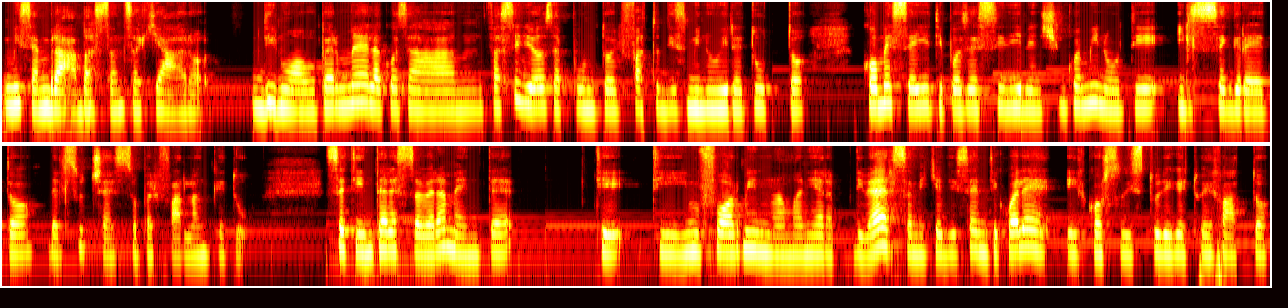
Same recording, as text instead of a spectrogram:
mi sembra abbastanza chiaro. Di nuovo, per me la cosa mm, fastidiosa è appunto il fatto di sminuire tutto, come se io ti potessi dire in 5 minuti il segreto del successo per farlo anche tu. Se ti interessa veramente, ti, ti, informi in una maniera diversa, mi chiedi, senti, qual è il corso di studi che tu hai fatto?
